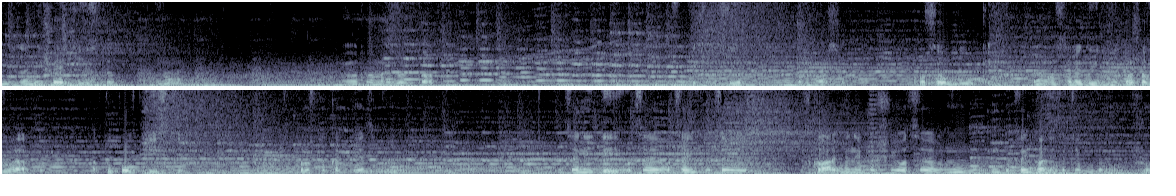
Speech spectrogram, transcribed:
І замішує тісто. Ну, і от вам результат. Це такий цирк попався. Кусив булки. Прямо всередині. Не то, що зверху, а тупо в тісті. Просто капець. Оце не йди, оце, оце, оце скарги не пиши, оце, ну, ну то це й далі таке буде. Ну, Що,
